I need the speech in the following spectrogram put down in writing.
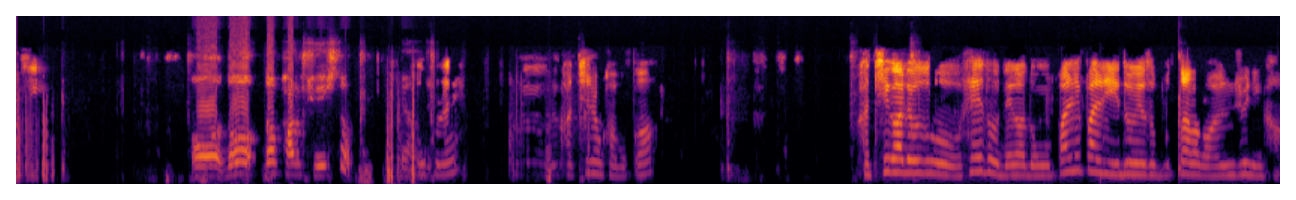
있지? 어, 너, 너 바로 뒤에 있어. 그냥 어, 그래? 그러면 우리 같이 좀 가볼까? 같이 가려도 해도 내가 너무 빨리빨리 이동해서 못 따라가, 은준이가.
